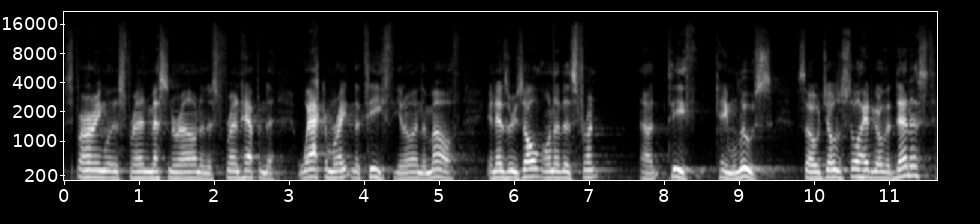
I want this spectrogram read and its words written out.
sparring with his friend, messing around, and his friend happened to whack him right in the teeth, you know, in the mouth. And as a result, one of his front uh, teeth came loose. So Joseph Stowell had to go to the dentist,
